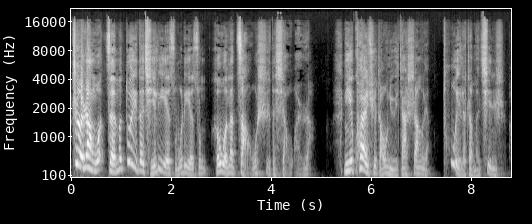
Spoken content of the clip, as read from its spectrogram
这让我怎么对得起列祖列宗和我那早逝的小儿啊！你快去找女家商量，退了这门亲事吧。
